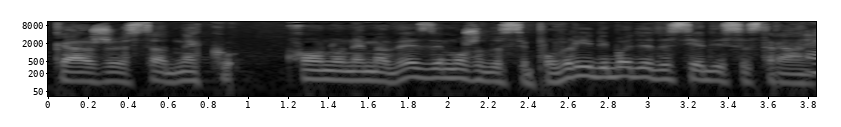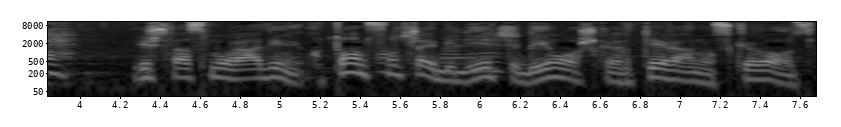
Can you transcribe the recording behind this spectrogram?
kaže sad neko, ono nema veze, može da se povridi, bolje da sjedi sa strane. Eh. I šta smo uradili? U tom slučaju bi dijete bilo škartirano skroz.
